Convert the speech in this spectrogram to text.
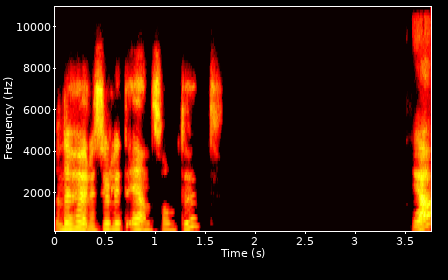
Men det høres jo litt ensomt ut? Ja.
